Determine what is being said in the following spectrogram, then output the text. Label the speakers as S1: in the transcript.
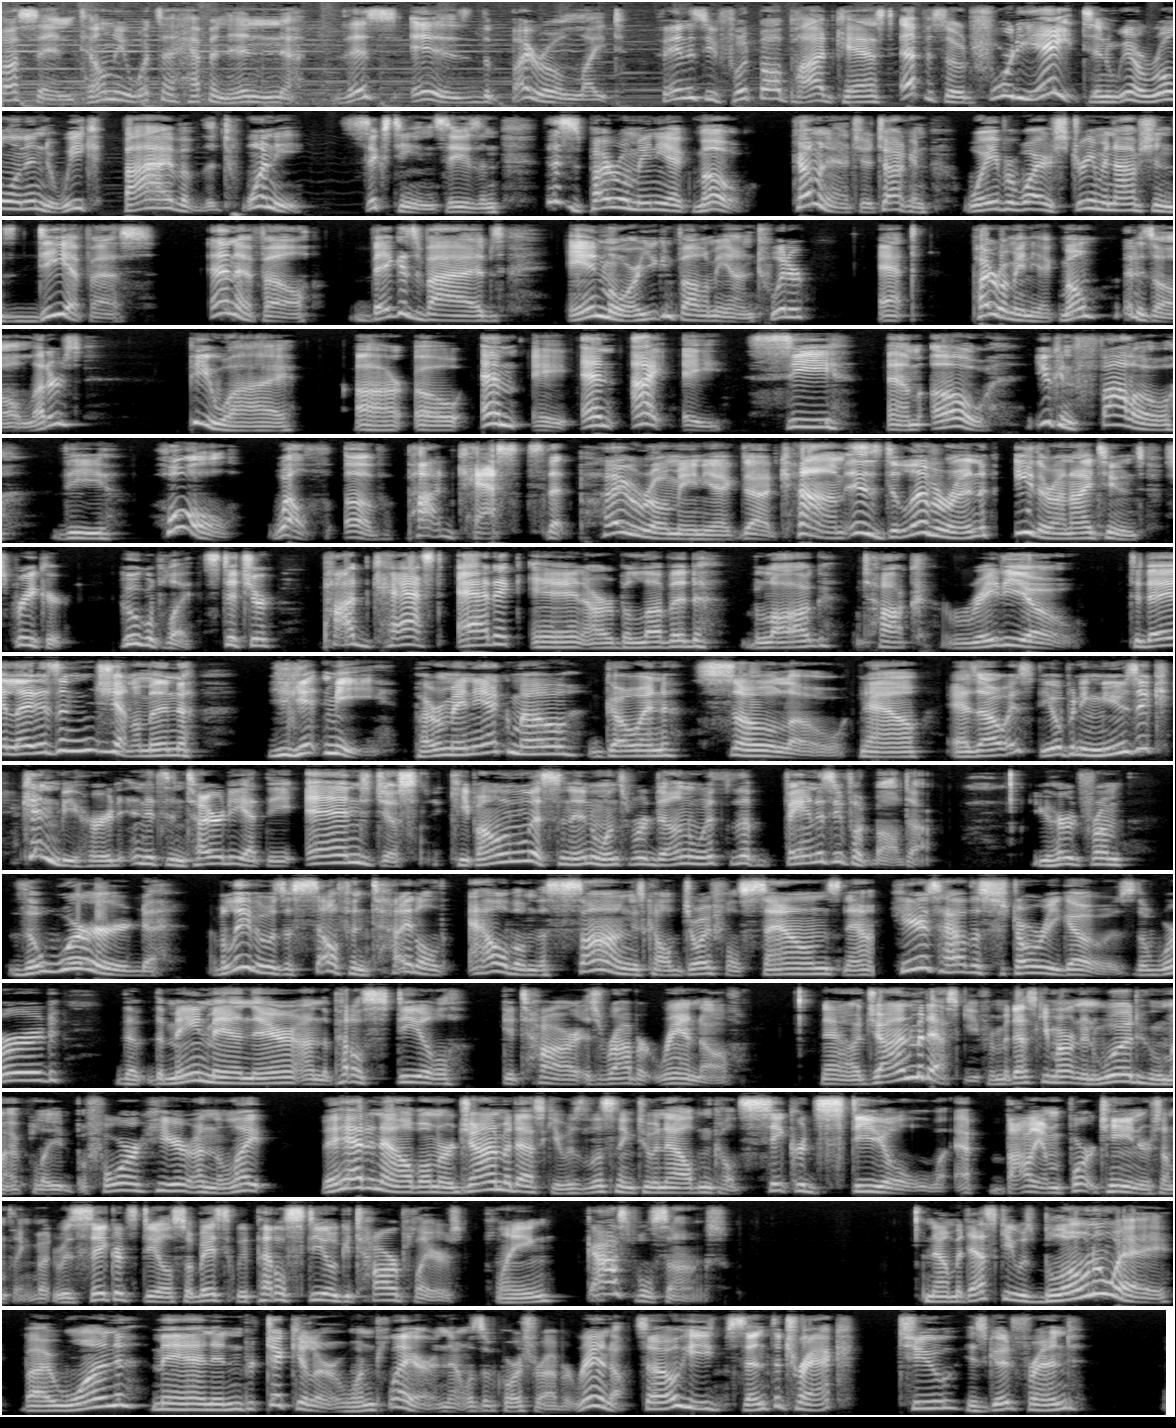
S1: fuss and tell me what's a happening. This is the Pyro Light Fantasy Football Podcast, episode 48, and we are rolling into week 5 of the 2016 season. This is Pyromaniac Mo coming at you, talking waiver wire streaming options, DFS, NFL, Vegas vibes, and more. You can follow me on Twitter at Pyromaniac Mo. That is all letters. P Y R O M A N I A C M O. You can follow the whole wealth of podcasts that Pyromaniac.com is delivering either on iTunes, Spreaker, Google Play, Stitcher, Podcast Addict, and our beloved Blog Talk Radio. Today, ladies and gentlemen, you get me, Pyromaniac Mo, going solo. Now, as always, the opening music can be heard in its entirety at the end. Just keep on listening once we're done with the fantasy football talk. You heard from The Word. I believe it was a self entitled album. The song is called Joyful Sounds. Now, here's how the story goes The Word, the, the main man there on the pedal steel guitar is Robert Randolph. Now, John Medeski from Medeski Martin and Wood, whom I've played before here on the light, they had an album, or John Medeski was listening to an album called Sacred Steel, volume 14 or something, but it was Sacred Steel, so basically pedal steel guitar players playing gospel songs. Now, Medeski was blown away by one man in particular, one player, and that was, of course, Robert Randolph. So he sent the track to his good friend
